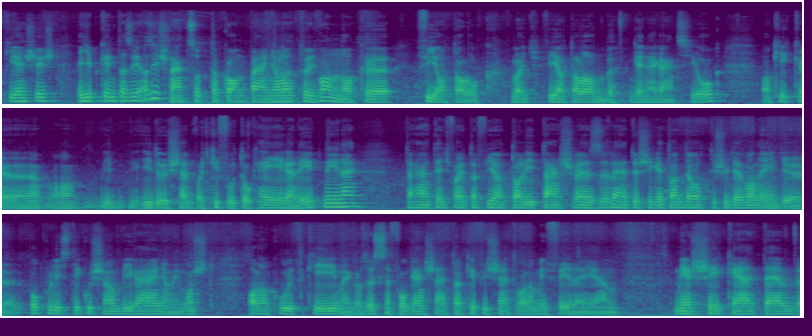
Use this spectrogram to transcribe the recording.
kiesés. Egyébként azért az is látszott a kampány alatt, hogy vannak fiatalok, vagy fiatalabb generációk, akik a idősebb vagy kifutók helyére lépnének, tehát egyfajta fiatalitásra ez lehetőséget ad, de ott is ugye van egy populisztikusabb irány, ami most alakult ki, meg az összefogás által képviselt valamiféle ilyen mérsékeltebb,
